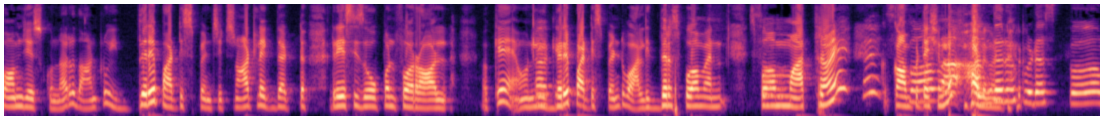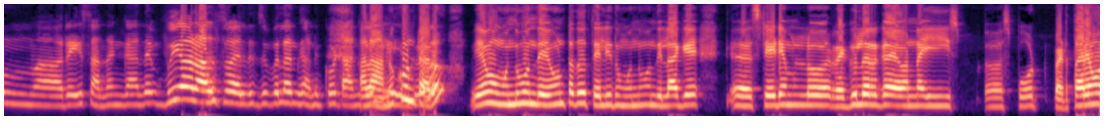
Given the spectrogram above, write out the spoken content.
ఫామ్ చేసుకున్నారు. దాంట్లో ఇద్దరే participants it's not like that race is open for all okay only. ఇద్దరే పార్టిసిపెంట్ వాళ్ళిద్దరు స్పర్మ్ అండ్ స్పర్మ్ మాత్రమే కాంపిటీషన్లో అందరూ కూడా స్పర్మ్ రేస్ అనగానే వీఆర్ ఆల్సో ఎలిజిబుల్ అని అనుకోవటానికి అలా. అనుకుంటారు. ఏమో ముందు ముందు ఏముంటుందో తెలియదు ముందు ముందు ఇలాగే స్టేడియంలో రెగ్యులర్గా ఏమన్నా ఈ స్పోర్ట్ పెడతారేమో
